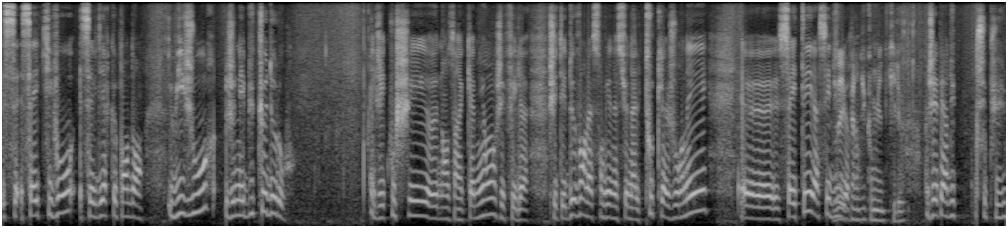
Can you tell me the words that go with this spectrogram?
ça équivaut, ça veut dire que pendant huit jours, je n'ai bu que de l'eau. Et j'ai couché euh, dans un camion, j'ai fait la, j'étais devant l'Assemblée nationale toute la journée. Euh, ça a été assez Vous avez dur. perdu combien de kilos? J'ai perdu, je sais plus,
